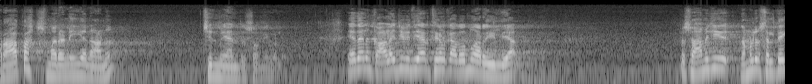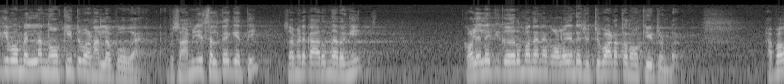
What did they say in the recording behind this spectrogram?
പ്രാതസ്മരണീയനാണ് ചിന്മയാനന്ദ സ്വാമികൾ. ഏതായാലും കോളേജ് വിദ്യാർത്ഥികൾക്ക് അതൊന്നും അറിയില്ല. ഇപ്പോൾ സ്വാമിജി നമ്മളൊരു സ്ഥലത്തേക്ക് പോകുമ്പോൾ എല്ലാം നോക്കിയിട്ട് വേണമല്ലോ പോകാൻ അപ്പോൾ സ്വാമിജി സ്ഥലത്തേക്ക് എത്തി സ്വാമിയുടെ കാറിൽ നിന്ന് ഇറങ്ങി കോളേജിലേക്ക് കയറുമ്പോൾ തന്നെ കോളേജിന്റെ ചുറ്റുപാടൊക്കെ നോക്കിയിട്ടുണ്ട്. അപ്പോൾ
